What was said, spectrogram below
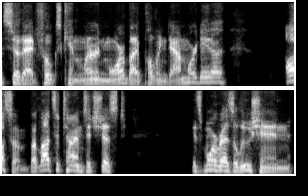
so that folks can learn more by pulling down more data, awesome. But lots of times it's just it's more resolution,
